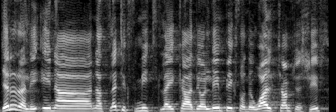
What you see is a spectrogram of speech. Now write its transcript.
Generally, in an athletics meet like uh, the Olympics or the World Championships,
